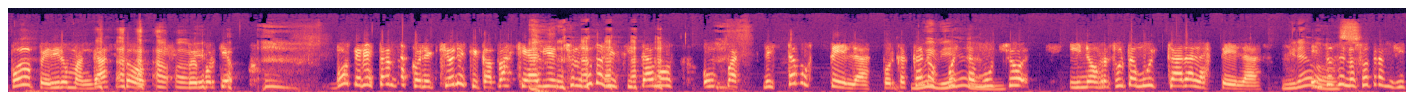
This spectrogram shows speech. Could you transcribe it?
¿puedo pedir un mangazo? Obvio. Porque vos tenés tantas conexiones que capaz que alguien. Yo, nosotros necesitamos un necesitamos telas, porque acá Muy nos cuesta mucho y nos resulta muy cara las telas. Mirá. Entonces, nosotras necesi-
